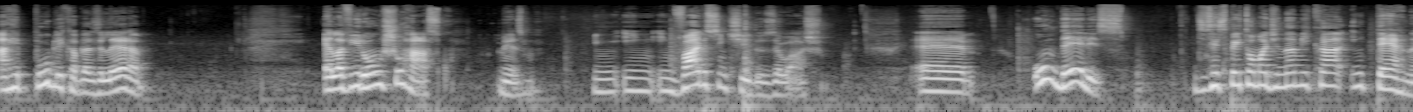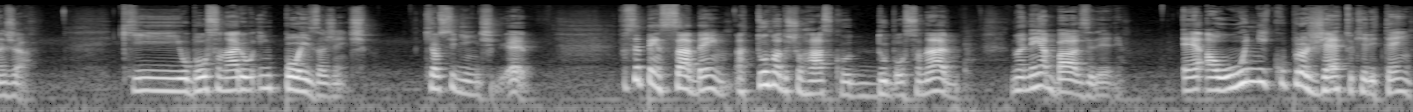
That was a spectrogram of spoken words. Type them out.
a República Brasileira ela virou um churrasco mesmo. Em, em, em vários sentidos, eu acho. É, um deles diz respeito a uma dinâmica interna já, que o Bolsonaro impôs a gente. Que é o seguinte: é, se você pensar bem, a turma do churrasco do Bolsonaro não é nem a base dele. É o único projeto que ele tem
